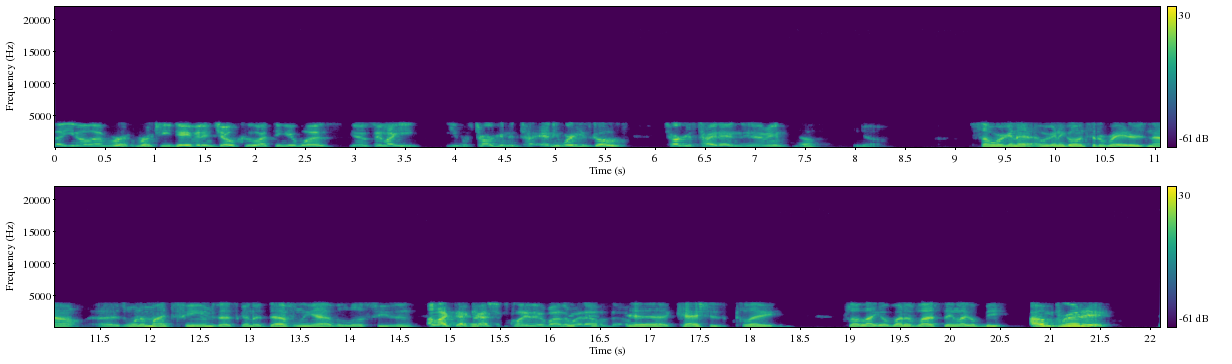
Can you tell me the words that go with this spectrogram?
like you know a r- rookie David Njoku. I think it was. You know, what I'm saying like he he was targeting t- anywhere he goes targets tight ends. You know what I mean? Yeah. Yeah. So we're gonna we're gonna go into the Raiders now. Uh, it's one of my teams that's gonna definitely have a little season. I like that Cassius Clay there. By the way, that was dope. Yeah, Cassius Clay. Flow like a butterfly, sting like a bee. I'm pretty.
